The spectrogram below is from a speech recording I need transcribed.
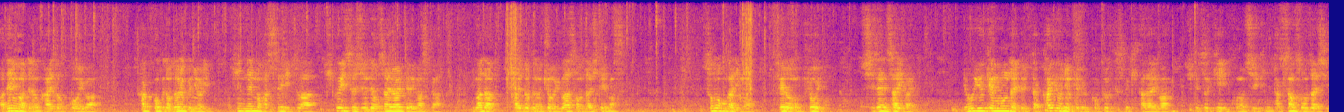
アデン湾での海賊行為は各国の努力により近年の発生率は低い水準で抑えられてはいますが未だ海賊の脅威は存在しています。その他にもテロの脅威自然災害領有権問題といった海洋における克服すべき課題は引き続きこの地域にたくさん存在し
